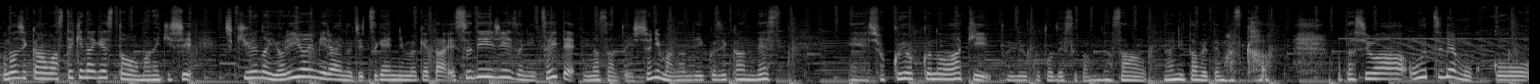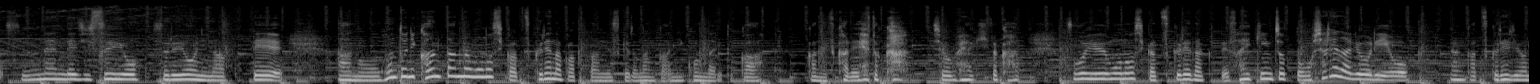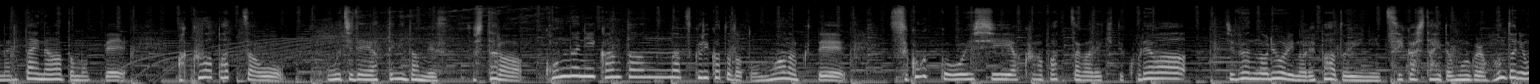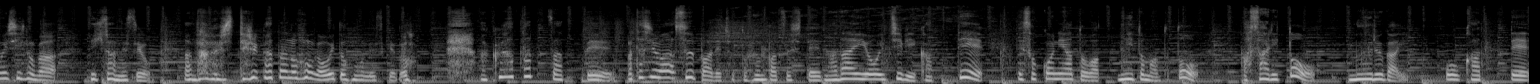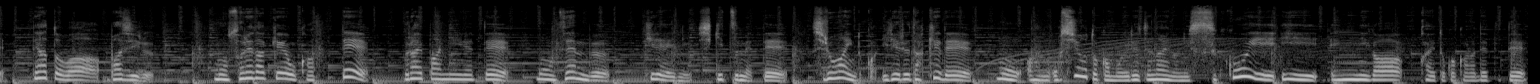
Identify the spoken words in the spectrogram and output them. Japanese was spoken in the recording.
この時間は素敵なゲストをお招きし地球のより良い未来の実現に向けた SDGs について皆さんと一緒に学んでいく時間です、えー食欲の秋ということですが皆さん何食べてますか？私はお家でもここ数年で自炊をするようになってあの本当に簡単なものしか作れなかったんですけどなんか煮込んだりとかかんないです。カレーとか生姜焼きとかそういうものしか作れなくて最近ちょっとおしゃれな料理をなんか作れるようになりたいなと思ってアクアパッツァをお家でやってみたんです。そしたらこんなに簡単な作り方だと思わなくてすごく美味しいアクアパッツァができてこれは自分の料理のレパートリーに追加したいと思うぐらい本当に美味しいのができたんですよ。多分知ってる方の方が多いと思うんですけど。アクアパッツァって私はスーパーでちょっと奮発してマダイを1尾買ってでそこにあとはミニトマトとアサリとムール貝を買ってであとはバジル。もうそれだけを買ってフライパンに入れてもう全部きれいに敷き詰めて白ワインとか入れるだけでもうあのお塩とかも入れてないのにすごいいい塩味が貝とかから出てて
